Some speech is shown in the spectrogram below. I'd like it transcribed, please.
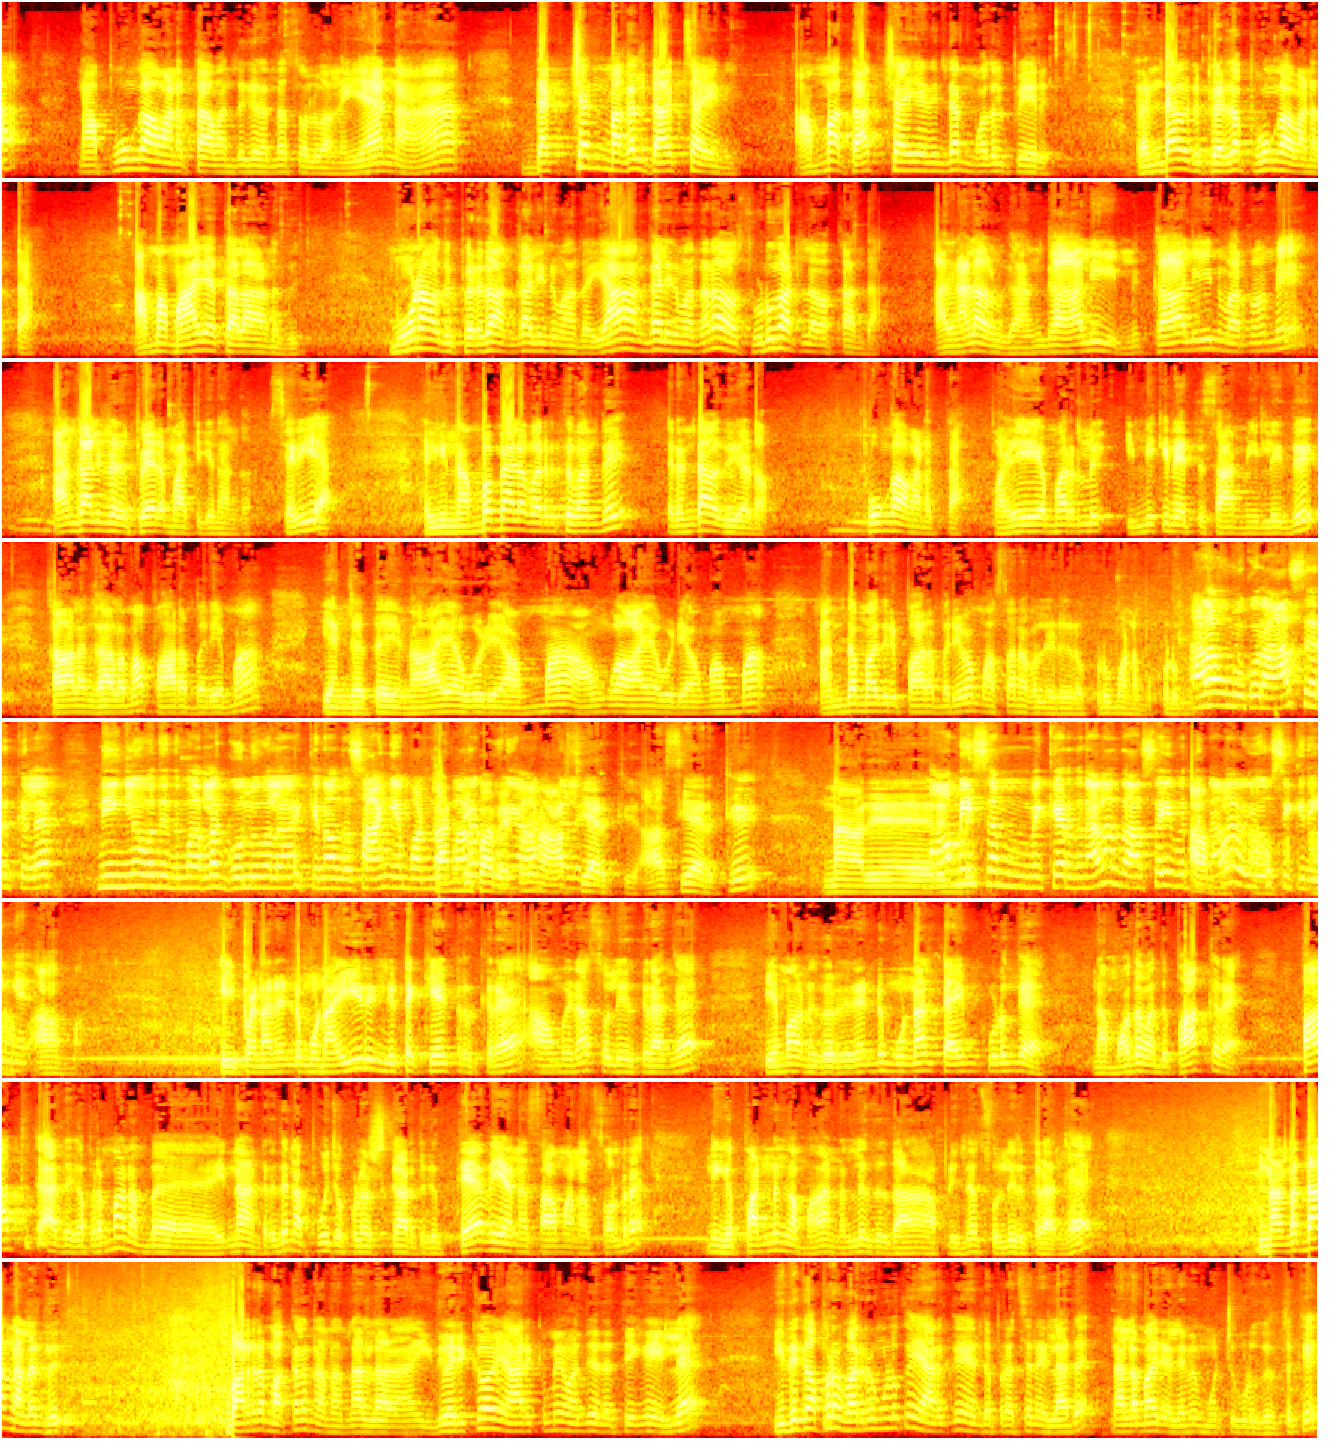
நான் பூங்காவனத்தா வந்துக்கிறேன் தான் சொல்லுவாங்க. ஏன்னா தக்ஷன் மகள் தாட்சாயணி. அம்மா தாட்சாயணி தான் முதல் பேர். ரெண்டாவது பேர் தான் பூங்காவனத்தா. அம்மா மாரியா ஆனது மூணாவது பேர் தான் அங்காளின்னு வந்தா. ஏன் அங்காளின்னு வந்தானா அவள் சுடுகாட்டில் உக்காந்தா. அதனால் அவளுக்கு அங்காளி காளின்னு வரணுன்னே அங்காளின்னு அது பேரை மாற்றிக்கினாங்க சரியா? நம்ம மேலே வர்றது வந்து ரெண்டாவது இடம். பூங்காவனத்தா. பழைய மருள். இன்னைக்கு நேற்று சாமி இல்லை இது. காலங்காலமாக பாரம்பரியமாக எங்கள் எங்கள் ஆயாவுடைய அம்மா அவங்க ஆயாவுடைய அவங்க அம்மா அந்த மாதிரி பாரம்பரியமாக மசாலா கொள்ள எடுக்கிற குடும்பம் நம்ம குடும்பம். ஆனா உங்களுக்கு ஒரு ஆசை இருக்குல்ல? நீங்களும் வந்து இந்த மாதிரிலாம் கொலுவெல்லாம் வைக்கணும் அந்த சாங்கியம் பண்ணணும் கண்டிப்பாக வைக்கணும்னு. ஆசையாக இருக்குது ஆசையாக இருக்குது நான் அது மாமிசம் வைக்கிறதுனால அந்த அசைவத்தினால யோசிக்கிறீங்க. ஆமா, ஆமா. இப்போ நான் ரெண்டு மூணு ஐயருங்கிட்ட கேட்டிருக்கிறேன். அவங்க என்ன சொல்லியிருக்கிறாங்க? ஏம்மா எனக்கு ஒரு ரெண்டு மூணு நாள் டைம் கொடுங்க. நான் முத வந்து பார்க்குறேன். பார்த்துட்டு அதுக்கப்புறமா நம்ம என்னன்றது நான் பூஜை புனஸ்காரத்துக்கு தேவையான சாமான் நான் சொல்கிறேன் நீங்கள் பண்ணுங்கம்மா நல்லது தான் அப்படின்னு தான் சொல்லியிருக்கிறாங்க. நடந்தால் நல்லது. வர்ற மக்களை நான் நல்ல இது வரைக்கும் யாருக்குமே வந்து எந்த தீங்கும் இல்லை. இதுக்கப்புறம் வர்றவங்களுக்கும் யாருக்கும் எந்த பிரச்சனை இல்லாத நல்ல மாதிரி எல்லாமே முடிச்சு கொடுக்கறதுக்கு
